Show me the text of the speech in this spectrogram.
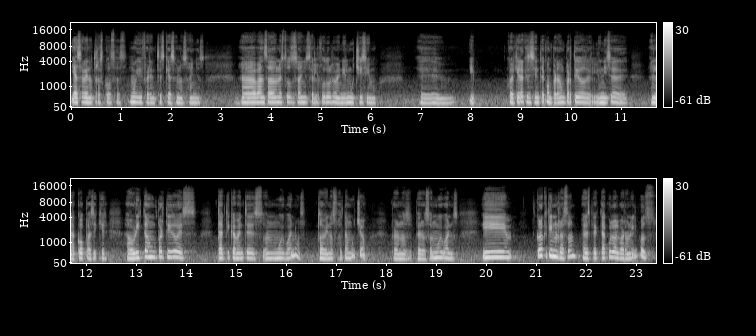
Ya se ven otras cosas muy diferentes que hace unos años. Ha avanzado en estos dos años el fútbol femenil muchísimo. Eh, y cualquiera que se siente a comparar un partido del inicio de, en la Copa, si quiere. Ahorita un partido es, tácticamente son muy buenos. Todavía nos falta mucho pero, pero son muy buenos. Y creo que tienen razón. El espectáculo al varonil, pues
